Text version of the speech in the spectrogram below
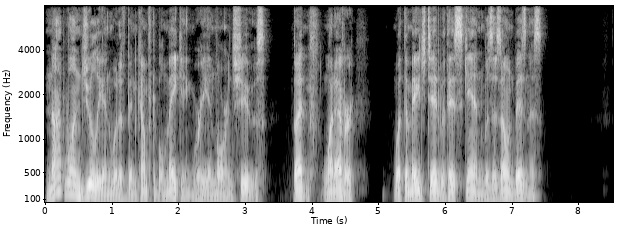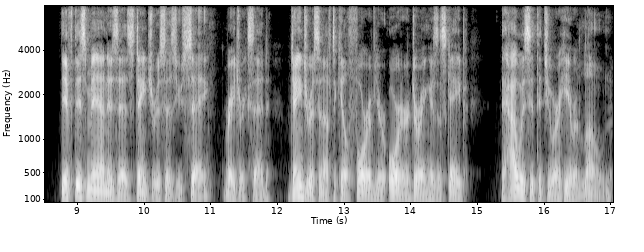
Not one Julian would have been comfortable making were he in Loren's shoes. But whatever. What the mage did with his skin was his own business. If this man is as dangerous as you say, Raedric said, dangerous enough to kill four of your order during his escape, how is it that you are here alone?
